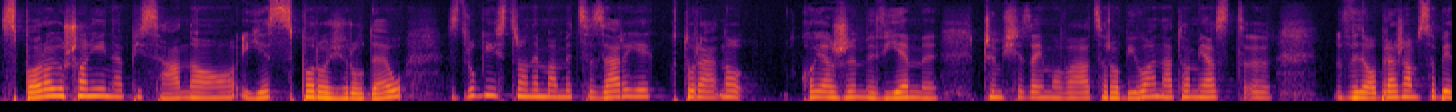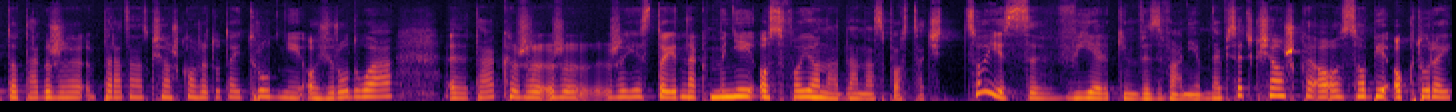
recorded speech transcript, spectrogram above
Sporo już o niej napisano, jest sporo źródeł. Z drugiej strony mamy Cezarię, która no, kojarzymy, wiemy, czym się zajmowała, co robiła, natomiast y, wyobrażam sobie to tak, że praca nad książką, że tutaj trudniej o źródła, y, tak, że, że, że jest to jednak mniej oswojona dla nas postać. Co jest wielkim wyzwaniem? Napisać książkę o osobie, o której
